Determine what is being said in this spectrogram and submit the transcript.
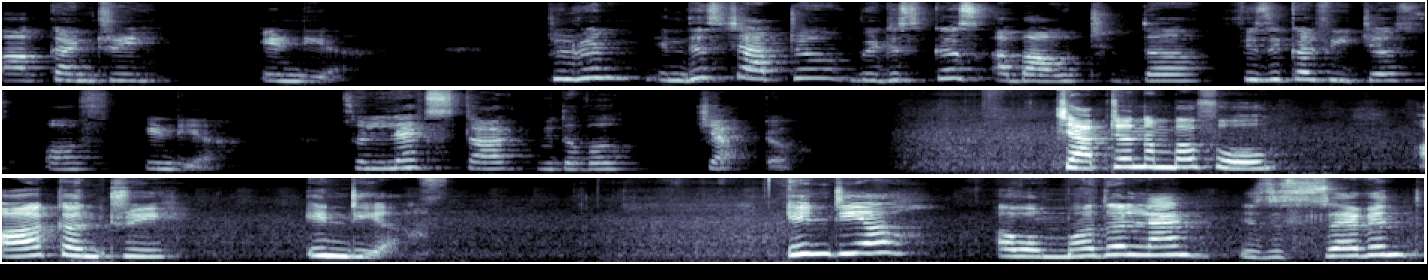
our country, India. Children, in this chapter we discuss about the physical features of India. So let's start with our chapter. Chapter number 4 Our country, India. India our motherland is the seventh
